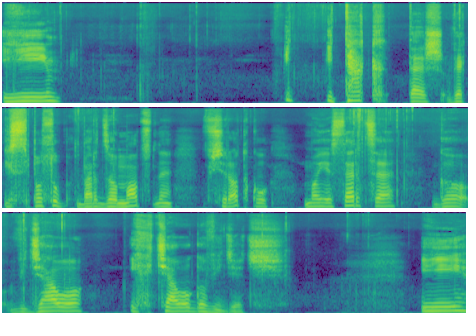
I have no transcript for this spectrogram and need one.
I, i, i tak też w jakiś sposób bardzo mocny w środku moje serce go widziało i chciało go widzieć. I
